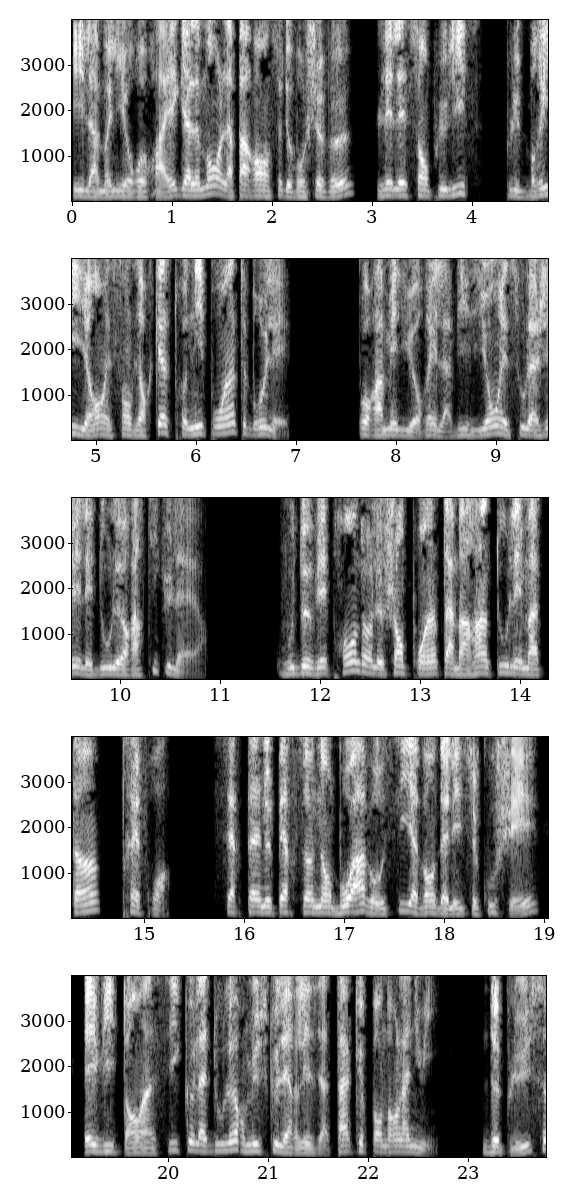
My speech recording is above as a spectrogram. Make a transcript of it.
il améliorera également l'apparence de vos cheveux, les laissant plus lisses, plus brillants et sans orchestre ni pointe brûlée pour améliorer la vision et soulager les douleurs articulaires. Vous devez prendre le shampoing tamarin tous les matins, très froid. Certaines personnes en boivent aussi avant d'aller se coucher, évitant ainsi que la douleur musculaire les attaque pendant la nuit. De plus,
